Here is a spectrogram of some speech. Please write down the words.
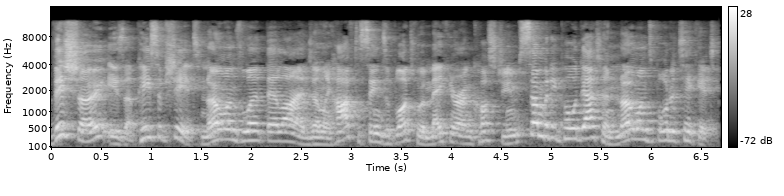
This show is a piece of shit. No one's learnt their lines. Only half the scenes are blocked. We're making our own costumes. Somebody pulled out and no one's bought a ticket.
